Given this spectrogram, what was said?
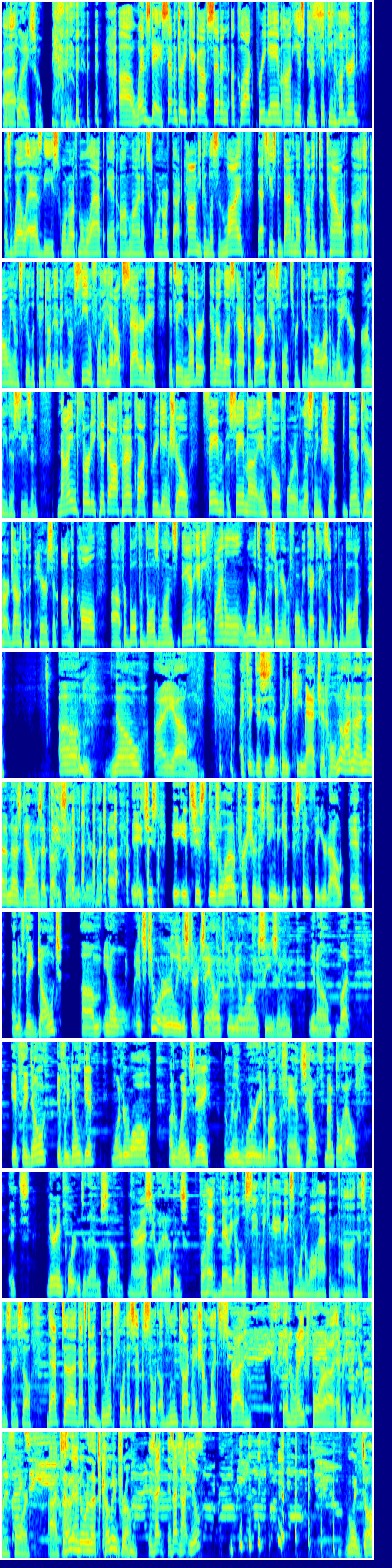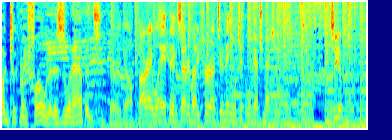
Let's Uh, play. So uh, Wednesday, 7.30 kickoff, 7 o'clock pregame on ESPN 1500, as well as the Score North mobile app and online at scorenorth.com. You can listen live. That's Houston Dynamo coming to town uh, at Allianz Field to take on MNUFC before they head out Saturday. It's another MLS After Dark. Yes, folks, we're getting them all out of the way here early this season. 9.30 kickoff, 9 o'clock pregame show. Same same uh, info for listening ship. Dan Terhaar, Jonathan Harrison on the call uh, for both of those ones. Dan, any final words of wisdom here before we pack things up and put a bow on it today? Um, no, I um, I think this is a pretty key match at home. No, I'm not. I'm not. I'm not as down as I probably sounded there. But uh, it's just, it, it's just, there's a lot of pressure on this team to get this thing figured out, and and if they don't, um, you know, it's too early to start saying, oh, it's going to be a long season, and you know, but if they don't, if we don't get Wonderwall on Wednesday, I'm really worried about the fans' health, mental health. It's very important to them. So all right, we'll see what happens. Well, hey, there we go. We'll see if we can maybe make some Wonderwall happen uh, this Wednesday. So that uh, that's going to do it for this episode of Loon Talk. Make sure to like, subscribe, and rate for uh, everything here moving forward. Uh, I don't then, even know where that's coming from. is that is that not you? My dog took my phone, and this is what happens. There we go. All right. Well, hey, thanks everybody for uh, tuning. We'll, ch- we'll catch you next week. See ya.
